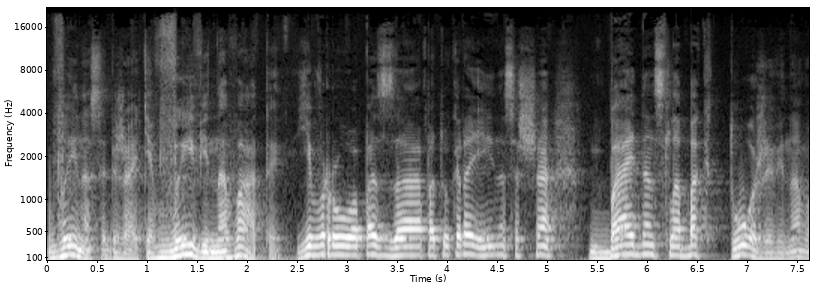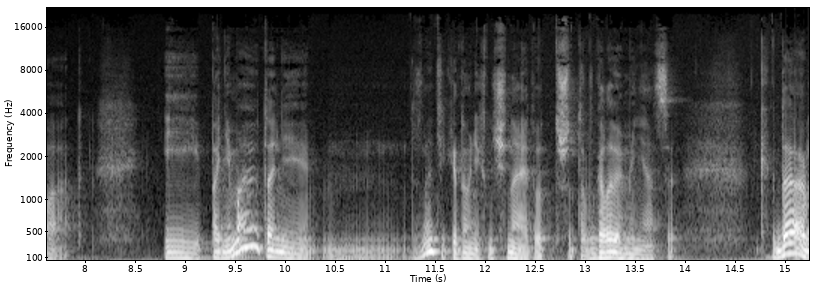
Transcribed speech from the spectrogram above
вы нас обижаете, вы виноваты. Европа, Запад, Украина, США, Байден слабак тоже виноват. И понимают они, знаете, когда у них начинает вот что-то в голове меняться, когда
